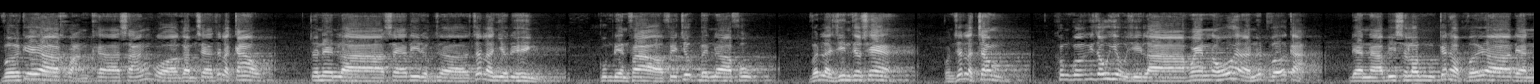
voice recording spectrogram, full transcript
Với cái à, khoảng sáng của gầm xe rất là cao, cho nên là xe đi được à, rất là nhiều địa hình. Cùng đèn pha ở phía trước bên à, phụ vẫn là zin theo xe, còn rất là trong. Không có cái dấu hiệu gì là hoen ố hay là nứt vỡ cả. Đèn bisalon kết hợp với đèn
